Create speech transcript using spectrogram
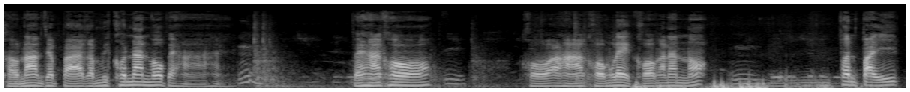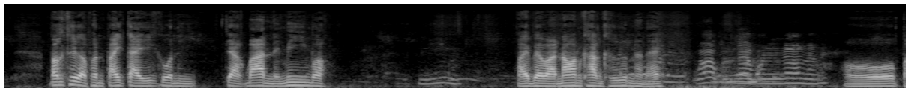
เขาวน้ำจะปลากับมีคนนั่นบ่ไปหาให้ไปหาคออ ขออาหารของแรกของอันนั้นเนาะเพิ่นไปบางเถื่อเพิ่นไปไกลกว่านี้จากบ้านนี่มีบ่ไปแบบว่านอนค้างคืนเท่าไหร่ว่าไปแล้วไปนั่นเลยโอ้ไป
